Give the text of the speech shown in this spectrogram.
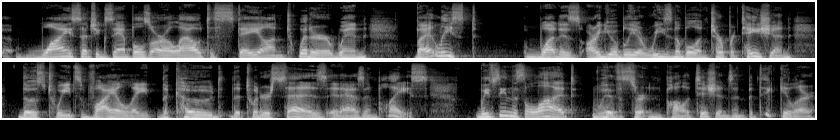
uh, why such examples are allowed to stay on Twitter when, by at least what is arguably a reasonable interpretation, those tweets violate the code that Twitter says it has in place. We've seen this a lot with certain politicians in particular,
